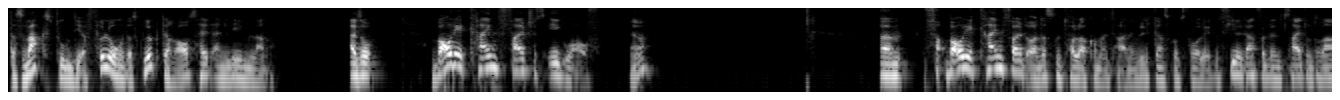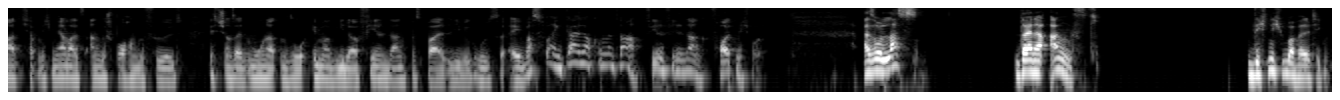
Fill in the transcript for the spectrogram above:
das Wachstum, die Erfüllung und das Glück daraus hält ein Leben lang. Also bau dir kein falsches Ego auf. Ja? Ähm, bau dir kein Fall. Oh, das ist ein toller Kommentar, den will ich ganz kurz vorlesen. Vielen Dank für deine Zeit und Rat. Ich habe mich mehrmals angesprochen gefühlt. Ist schon seit Monaten so, immer wieder. Vielen Dank, bis bald, liebe Grüße. Ey, was für ein geiler Kommentar. Vielen, vielen Dank. Freut mich voll. Also lass deine Angst dich nicht überwältigen.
